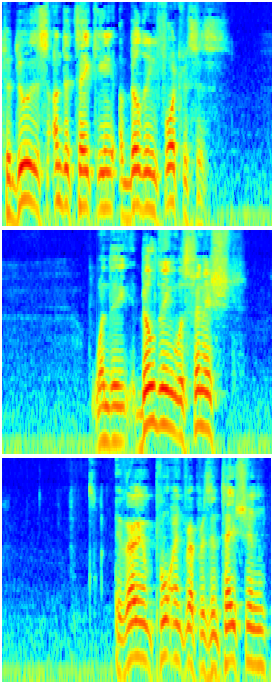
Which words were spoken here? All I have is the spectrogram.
to do this undertaking of building fortresses. When the building was finished, a very important representation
